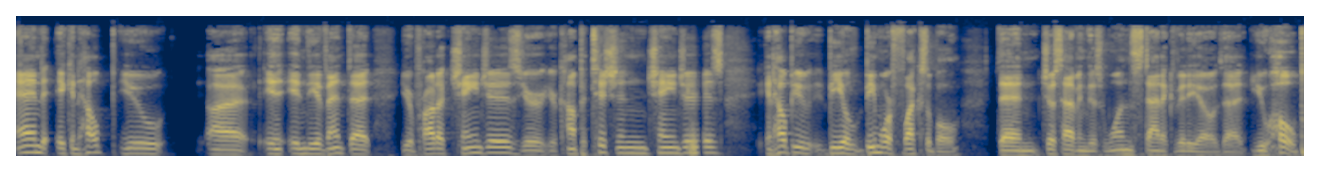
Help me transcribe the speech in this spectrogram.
and it can help you uh, in, in, the event that your product changes, your your competition changes, it can help you be be more flexible than just having this one static video that you hope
